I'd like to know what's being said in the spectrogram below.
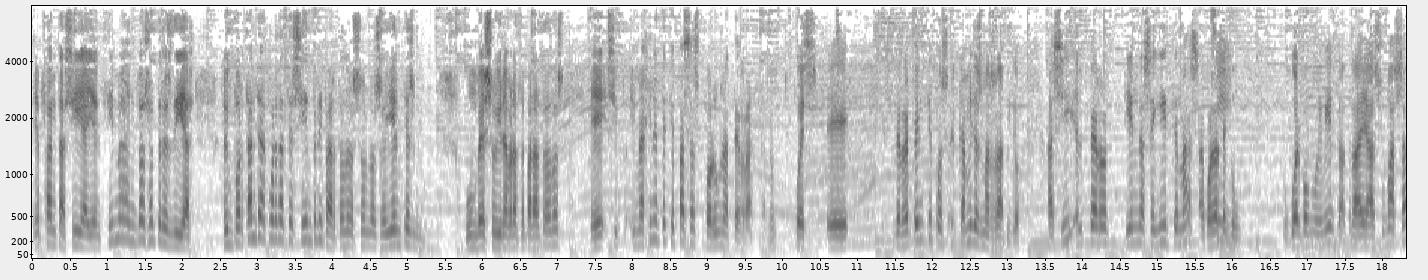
Qué fantasía. Y encima en dos o tres días. Lo importante, acuérdate siempre, y para todos los oyentes, un beso y un abrazo para todos. Eh, imagínate que pasas por una terraza, ¿no? Pues eh, de repente pues caminas más rápido. Así el perro tiende a seguirte más. Acuérdate que tu cuerpo en movimiento atrae a su masa,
